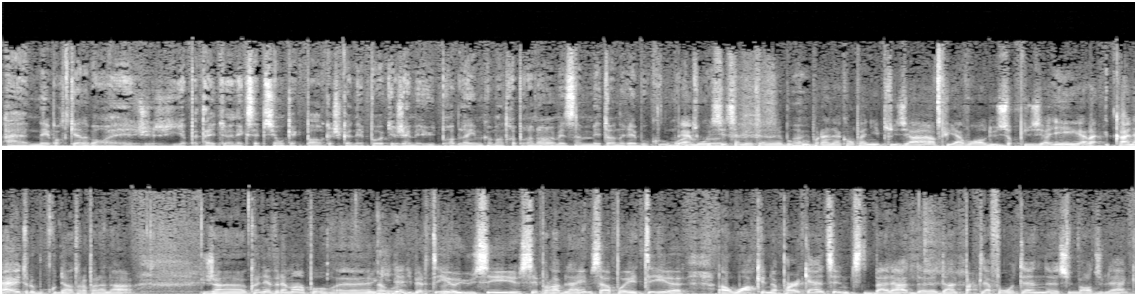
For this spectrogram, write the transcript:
à n'importe quel, bon, il y a peut-être une exception quelque part que je connais pas, qui n'a jamais eu de problème comme entrepreneur, mais ça m'étonnerait beaucoup. Moi, ben, moi aussi, ça m'étonnerait beaucoup pour en accompagner plusieurs, puis avoir lu sur plusieurs et connaître beaucoup d'entrepreneurs. J'en connais vraiment pas. Euh, un guide de la liberté a eu ses, ses, problèmes. Ça n'a pas été euh, un walk in the park, hein, une petite balade euh, dans le parc La Fontaine euh, sur le bord du lac.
